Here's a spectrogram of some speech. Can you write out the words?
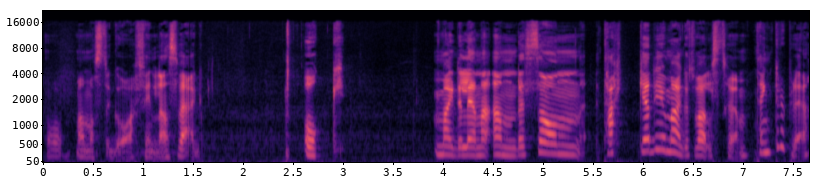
och man måste gå Finlands väg. Och Magdalena Andersson tackade ju Margot Wallström. Tänkte du på det?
